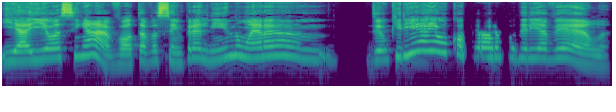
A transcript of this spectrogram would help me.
E aí eu assim, ah, a avó estava sempre ali, não era eu queria, eu qualquer hora eu poderia ver ela.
